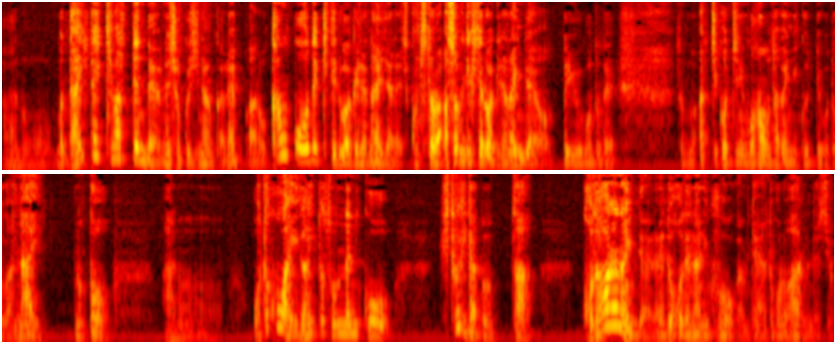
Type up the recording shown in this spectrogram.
あの、まあ大体決まってんだよね、食事なんかね。あの、観光で来てるわけじゃないじゃないですか。こっちとら遊びで来てるわけじゃないんだよ、ということで、その、あっちこっちにご飯を食べに行くっていうことがないのと、男は意外とそんなにこう、一人だとさ、こだわらないんだよね。どこで何食おうかみたいなところはあるんですよ。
